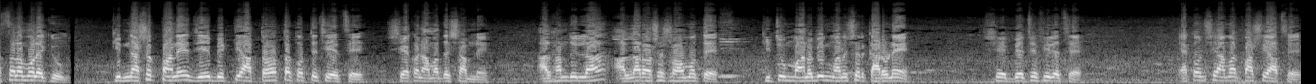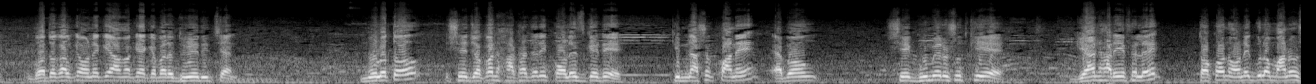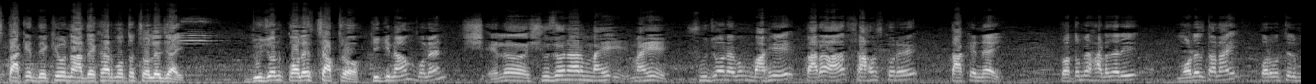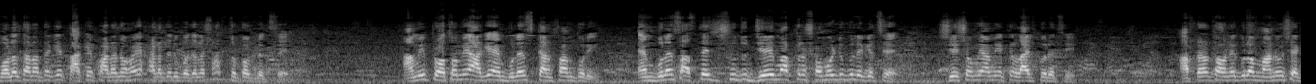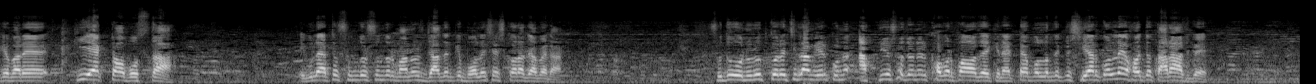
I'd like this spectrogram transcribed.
আসসালামু আলাইকুম। কীটনাশক পানে যে ব্যক্তি আত্মহত্যা করতে চেয়েছে, সে এখন আমাদের সামনে। আলহামদুলিল্লাহ, আল্লাহর অশেষ সহমতে কিছু মানবিক মানুষের কারণে সে বেঁচে ফিরেছে। এখন সে আমার পাশে আছে। গতকালকে অনেকে আমাকে একেবারে ধুয়ে দিচ্ছেন। মূলত সে যখন হাটহাজারি কলেজ গেটে কীটনাশক পানে এবং সে ঘুমের ওষুধ খেয়ে জ্ঞান হারিয়ে ফেলে, তখন অনেকগুলো মানুষ তাকে দেখেও না দেখার মতো চলে যায়। দুজন কলেজ ছাত্র। কি কি নাম বলেন? এলো সুজন আর মাহি সুজন এবং মাহি তারা সাহস করে তাকে নেয়। প্রথমে হাটাজারি মডেল থানায় পরবর্তী মডেল থানা থেকে তাকে পাঠানো হয় হাটাজারি উপজেলা স্বাস্থ্য কমপ্লেক্সে। আমি প্রথমে আগে অ্যাম্বুলেন্স কনফার্ম করি। অ্যাম্বুলেন্স আসতে শুধু যে মাত্র সময়টুকু লেগেছে সে সময় আমি একটা লাইভ করেছি। আপনারা তো অনেকগুলো মানুষ একেবারে কি একটা অবস্থা। এগুলো এত সুন্দর সুন্দর মানুষ যাদেরকে বলে শেষ করা যাবে না। শুধু অনুরোধ করেছিলাম, এর কোনো আত্মীয় স্বজনের খবর পাওয়া যায় কিনা? একটা বললাম যে একটু শেয়ার করলে হয়তো তারা আসবে।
